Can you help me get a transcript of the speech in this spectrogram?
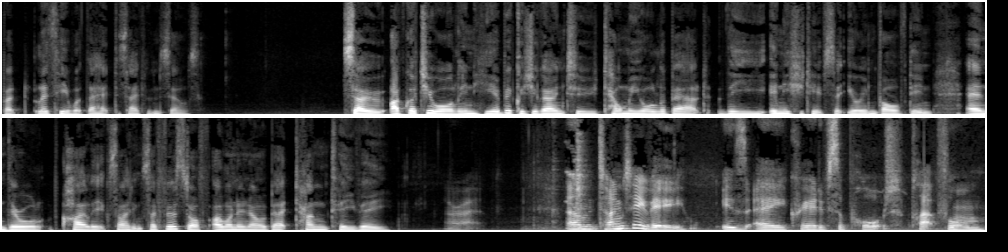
But let's hear what they had to say for themselves. So I've got you all in here because you're going to tell me all about the initiatives that you're involved in, and they're all highly exciting. So first off, I want to know about Tongue TV. All right. Um, Tongue TV is a creative support platform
